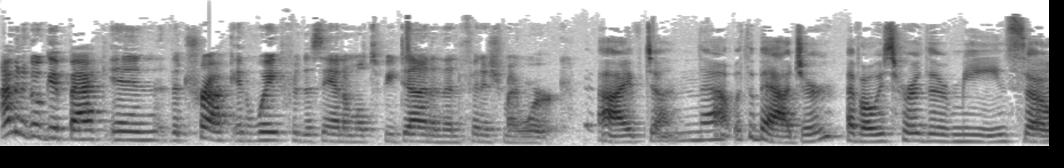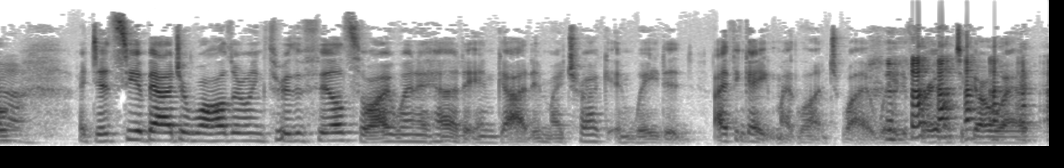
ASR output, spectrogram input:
I'm going to go get back in the truck and wait for this animal to be done and then finish my work? I've done that with a badger. I've always heard they're mean, so Yeah. I did see a badger wallowing through the field, so I went ahead and got in my truck and waited. I think I ate my lunch while I waited for him to go away.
